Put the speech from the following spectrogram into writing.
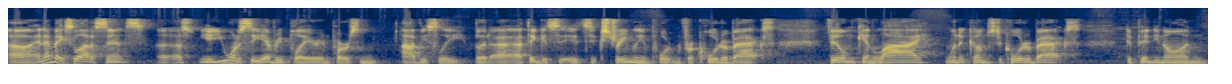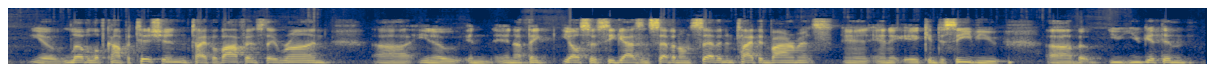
Uh, and that makes a lot of sense. Uh, you, know, you, want to see every player in person, obviously, but I, I, think it's it's extremely important for quarterbacks. Film can lie when it comes to quarterbacks, depending on you know level of competition, type of offense they run. Uh, you know, and and I think you also see guys in seven on seven type environments, and and it, it can deceive you. Uh, but you you get them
